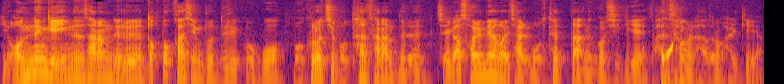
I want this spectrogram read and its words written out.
이 얻는 게 있는 사람들은 똑똑하신 분들일 거고 뭐 그렇지 못한 사람들은 제가 설명을 잘 못했다는 것이기에 반성을 하도록 할게요.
